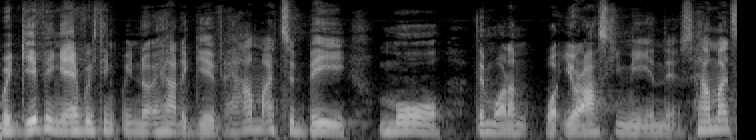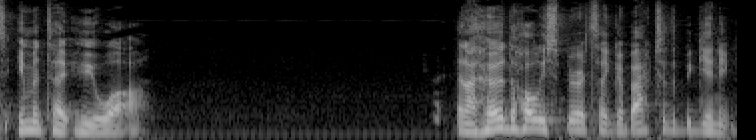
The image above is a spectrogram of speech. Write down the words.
are giving everything we know how to give. How am I to be more than what, I'm, what you're asking me in this? How am I to imitate who you are? And I heard the Holy Spirit say, Go back to the beginning,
